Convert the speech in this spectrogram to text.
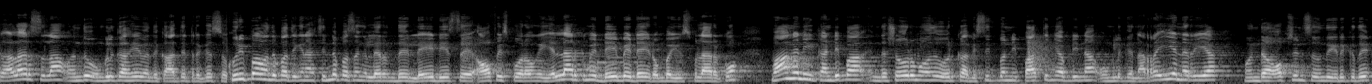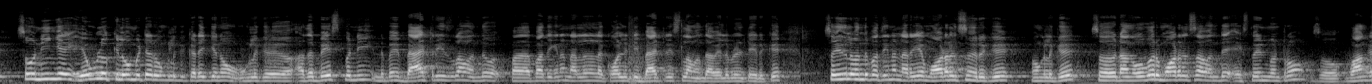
கலர்ஸ்லாம் வந்து உங்களுக்காகவே வந்து காத்துட்ருக்கு. ஸோ குறிப்பாக வந்து பார்த்தீங்கன்னா சின்ன பசங்கள்லேருந்து லேடிஸ் ஆஃபீஸ் போகிறவங்க எல்லாருக்குமே டே பை டே ரொம்ப யூஸ்ஃபுல்லாக இருக்கும். வாங்க நீங்கள் கண்டிப்பாக இந்த ஷோரூமை வந்து ஒருக்கா விசிட் பண்ணி பார்த்தீங்க அப்படின்னா உங்களுக்கு நிறைய நிறைய இந்த ஆப்ஷன்ஸ் வந்து இருக்குது. ஸோ நீங்கள் எவ்வளோ கிலோமீட்டர் உங்களுக்கு கிடைக்கணும் உங்களுக்கு அதை பேஸ் பண்ணி இந்த மாதிரி பேட்டரிஸ்லாம் வந்து பா- பார்த்தீங்கன்னா நல்ல நல்ல குவாலிட்டி பேட்டரிஸ்லாம் வந்து அவைலபிலிட்டி இருக்குது ஸோ இதில் வந்து பார்த்திங்கன்னா நிறைய மாடல்ஸும் இருக்குது உங்களுக்கு. ஸோ நாங்கள் ஒவ்வொரு மாடல்ஸாக வந்து எக்ஸ்பிளைன் பண்ணுறோம் ஸோ வாங்க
